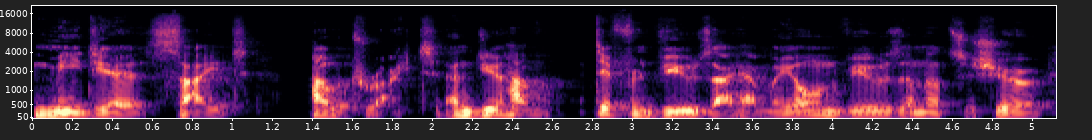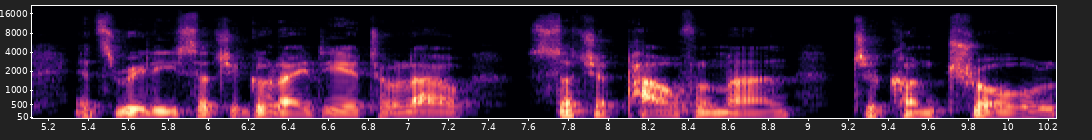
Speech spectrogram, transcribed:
media site outright. And you have different views. I have my own views. I'm not so sure it's really such a good idea to allow such a powerful man to control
